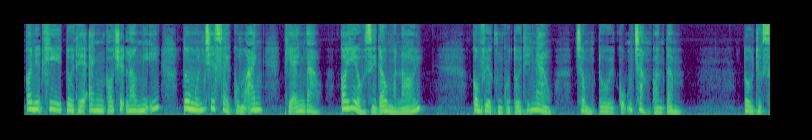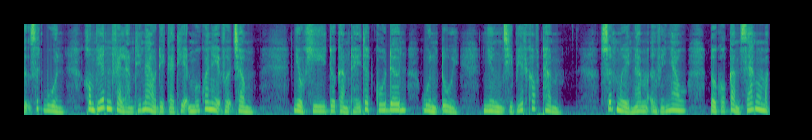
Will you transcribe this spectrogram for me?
Có những khi tôi thấy anh có chuyện lo nghĩ, tôi muốn chia sẻ cùng anh thì anh bảo có hiểu gì đâu mà nói. Công việc của tôi thế nào, chồng tôi cũng chẳng quan tâm. Tôi thực sự rất buồn, không biết phải làm thế nào để cải thiện mối quan hệ vợ chồng. Nhiều khi tôi cảm thấy thật cô đơn, buồn tủi, nhưng chỉ biết khóc thầm. Suốt 10 năm ở với nhau, tôi có cảm giác mặc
